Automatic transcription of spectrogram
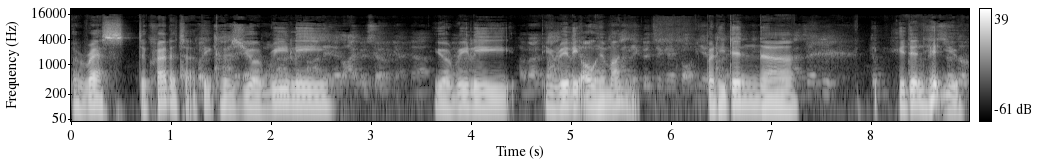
arrest the creditor because you're really you're really you really owe him money. But he didn't uh, he didn't hit you.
